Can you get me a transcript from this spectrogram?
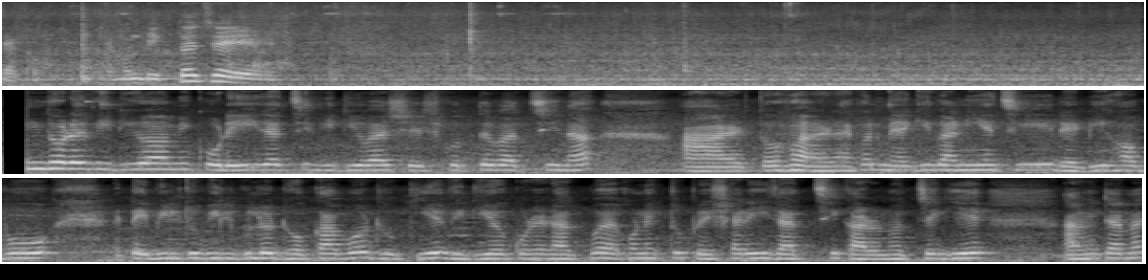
দেখো, কেমন দেখতে হয়েছে? ধরে ভিডিও আমি করেই যাচ্ছি ভিডিও আর শেষ করতে পারছি না। আর তোমার এখন ম্যাগি বানিয়েছি রেডি হব টেবিল টুবিলগুলো ঢোকাবো, ঢুকিয়ে ভিডিও করে রাখব। এখন একটু প্রেশারেই যাচ্ছি, কারণ হচ্ছে গিয়ে আমি টানা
